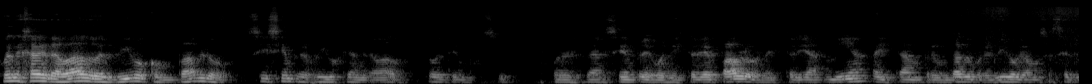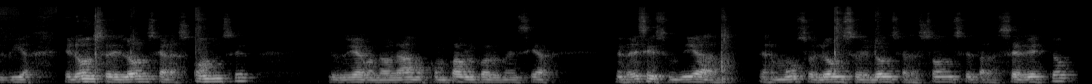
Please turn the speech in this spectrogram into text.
¿Pueden dejar grabado el vivo con Pablo? Sí, siempre los vivos quedan grabados, todo el tiempo, sí. Puedes ver siempre o en la historia de Pablo o en la historia mía. Ahí están preguntando por el vivo que vamos a hacer el día, el 11 del 11 a las 11 el otro día cuando hablábamos con Pablo, Pablo me decía, me parece que es un día hermoso el 11 del 11 a las 11 para hacer esto.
